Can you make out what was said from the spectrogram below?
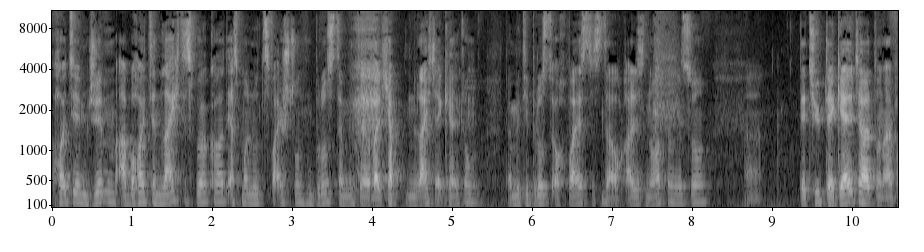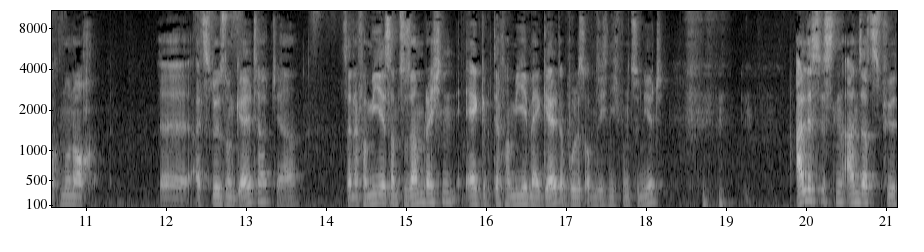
heute im Gym, aber heute ein leichtes Workout, erstmal nur zwei Stunden Brust, damit er, weil ich habe eine leichte Erkältung, damit die Brust auch weiß, dass da auch alles in Ordnung ist so. Ja. Der Typ, der Geld hat und einfach nur noch äh, als Lösung Geld hat, ja. Seine Familie ist am Zusammenbrechen, er gibt der Familie mehr Geld, obwohl es offensichtlich nicht funktioniert. Alles ist ein Ansatz für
